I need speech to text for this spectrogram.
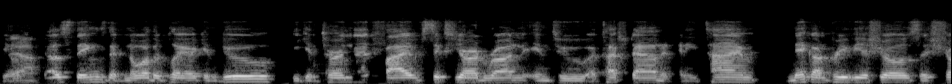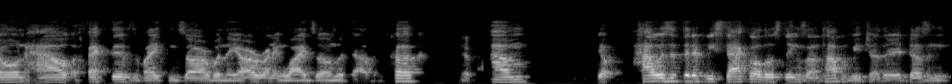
you know, yeah. does things that no other player can do. He can turn that five six yard run into a touchdown at any time. Nick on previous shows has shown how effective the Vikings are when they are running wide zone with Dalvin Cook. Yep. Um, you know, how is it that if we stack all those things on top of each other, it doesn't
